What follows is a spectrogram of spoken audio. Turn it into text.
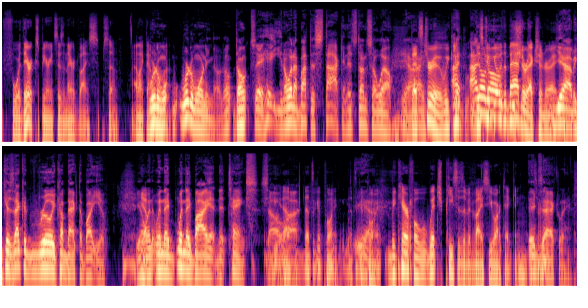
for their experiences and their advice. So I like that. Word, of, word of warning, though. Don't don't say, "Hey, you know what? I bought this stock and it's done so well." Yeah, that's I, true. We could I, I this could know. go the bad should, direction, right? Yeah, because that could really come back to bite you. You know, yep. when when they when they buy it and it tanks. So yeah, uh, that's a good point. That's a good yeah. point. Be careful which pieces of advice you are taking. That's exactly. Right.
